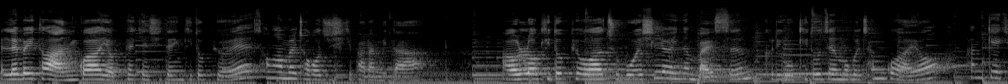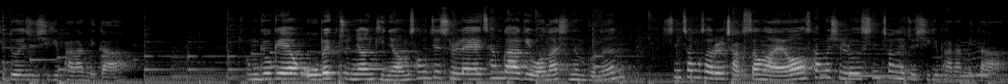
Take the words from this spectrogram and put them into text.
엘리베이터 안과 옆에 게시된 기도표에 성함을 적어주시기 바랍니다. 아울러 기도표와 주보에 실려 있는 말씀 그리고 기도 제목을 참고하여 함께 기도해 주시기 바랍니다. 종교개혁 500주년 기념 성지순례에 참가하기 원하시는 분은 신청서를 작성하여 사무실로 신청해 주시기 바랍니다.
